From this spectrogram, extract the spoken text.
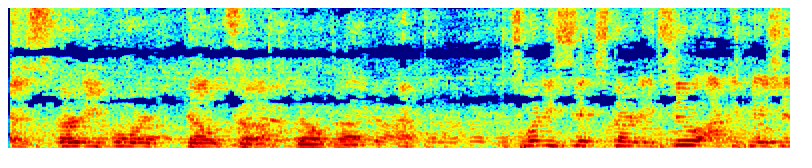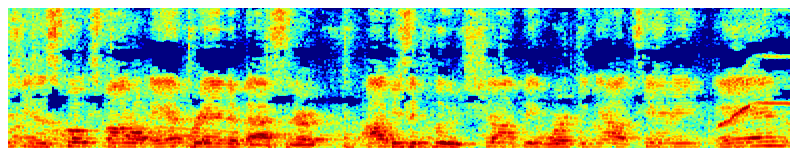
It's 34 Delta. Delta. 2632, occupation, she's a spokesmodel and brand ambassador. Hobbies include shopping, working out, tanning, and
